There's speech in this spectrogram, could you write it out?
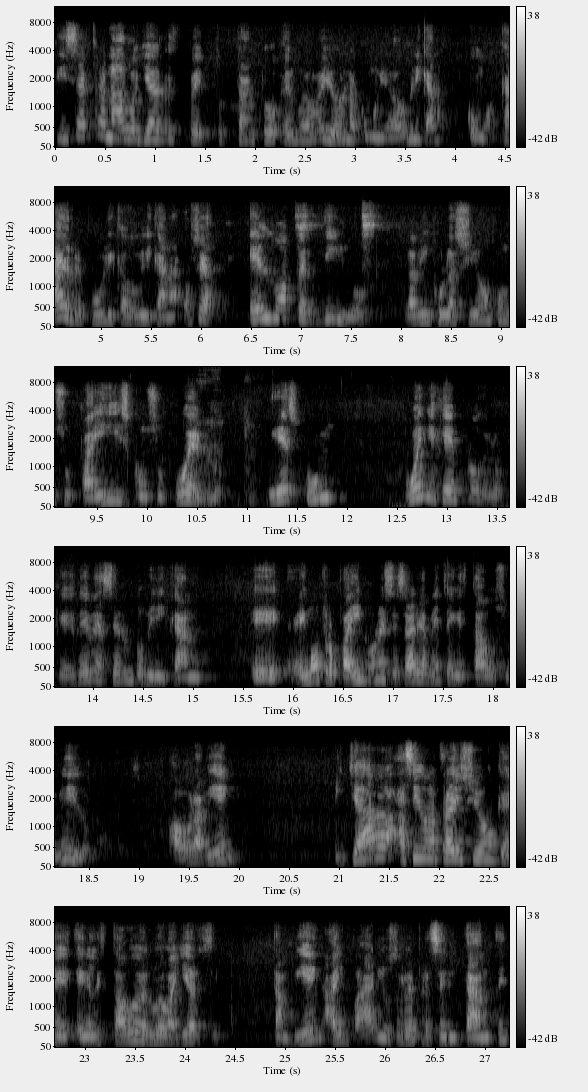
Y se ha ganado ya el respeto tanto en Nueva York, en la comunidad dominicana, como acá en República Dominicana. O sea, él no ha perdido la vinculación con su país, con su pueblo, y es un buen ejemplo de lo que debe hacer un dominicano eh, en otro país, no necesariamente en Estados Unidos. Ahora bien, ya ha sido una tradición que en el estado de Nueva Jersey también hay varios representantes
